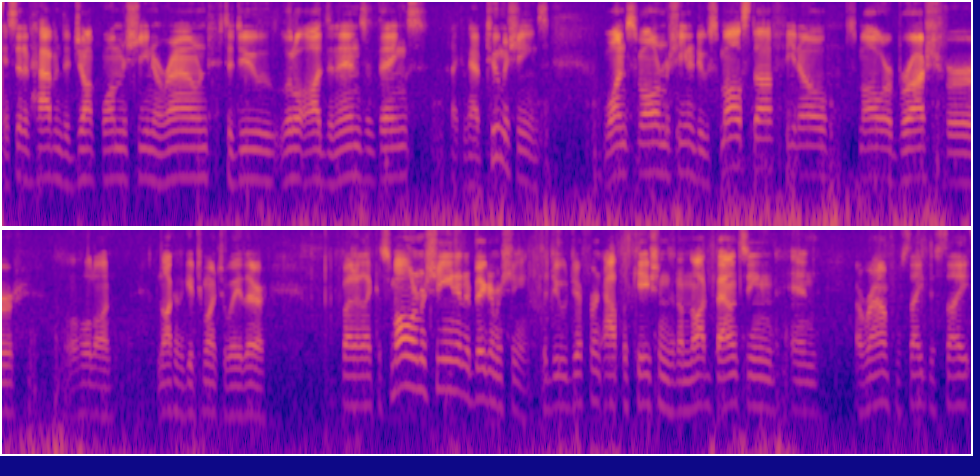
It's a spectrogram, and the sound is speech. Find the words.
instead of having to jump one machine around to do little odds and ends and things. I can have two machines one smaller machine to do small stuff, you know, smaller brush for, well, hold on, I'm not gonna give too much away there. But I like a smaller machine and a bigger machine to do different applications and I'm not bouncing and around from site to site.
